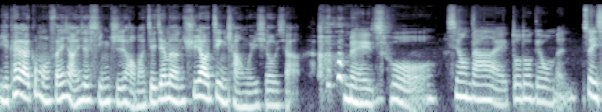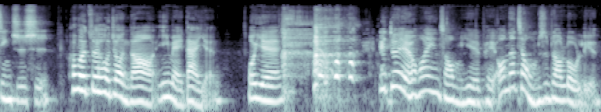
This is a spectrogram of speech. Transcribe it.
也可以来跟我们分享一些新知，好吗？姐姐们需要进场维修一下。没错，希望大家来多多给我们最新知识。会不会最后就你知道医美代言？哦耶！哎，对耶，欢迎找我们叶配哦。那这样我们是不是要露脸？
